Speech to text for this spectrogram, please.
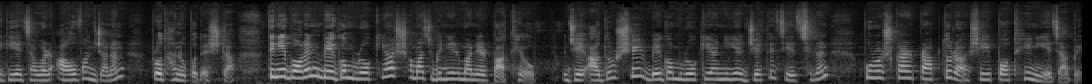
এগিয়ে যাওয়ার আহ্বান জানান প্রধান উপদেষ্টা। তিনি বলেন, বেগম রোকেয়া সমাজ বিনির্মাণের পাথেও যে আদর্শে বেগম রোকেয়া নিয়ে যেতে চেয়েছিলেন পুরস্কার প্রাপ্তরা সেই পথে নিয়ে যাবে।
